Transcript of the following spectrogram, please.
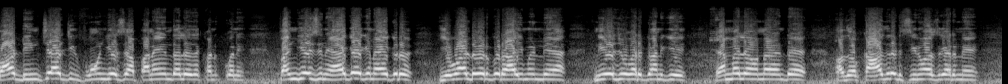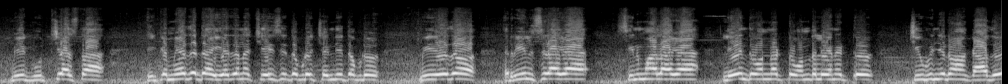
వార్డు ఇన్ఛార్జికి ఫోన్ చేసి ఆ పని అయిందా లేదా కనుక్కొని పనిచేసిన ఏకైక నాయకుడు ఇవాళ వరకు రాజమండ్రి నియోజకవర్గానికి ఎమ్మెల్యే ఉన్నారంటే అదొక ఆదిరెడ్డి శ్రీనివాస్ గారిని మీకు గుర్తు చేస్తా. ఇక మీదట ఏదైనా చేసేటప్పుడు చెందేటప్పుడు మీరేదో రీల్స్ లాగా సినిమాలాగా లేనిది ఉన్నట్టు ఉందలేనట్టు చూపించడం కాదు.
